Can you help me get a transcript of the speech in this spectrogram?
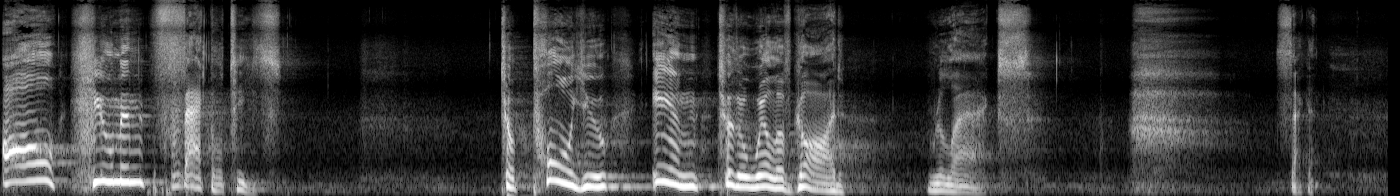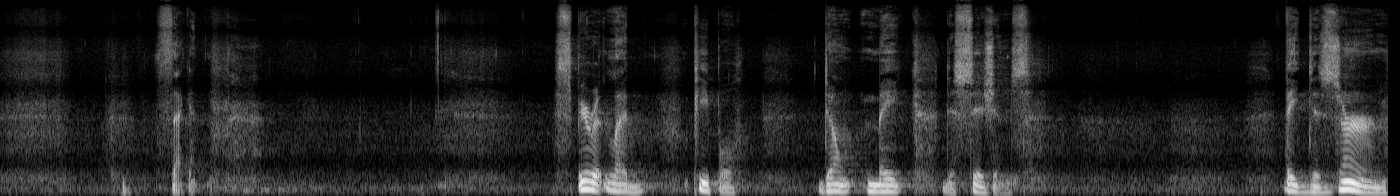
all human faculties to pull you into the will of God. Relax. Second. Second. Spirit led people don't make decisions, they discern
